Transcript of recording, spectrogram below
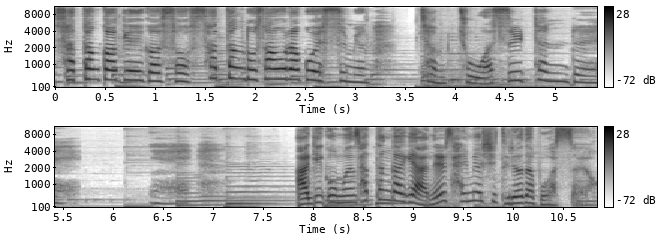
사탕 가게에 가서 사탕도 사오라고 했으면 참 좋았을 텐데. 예. 아기 곰은 사탕 가게 안을 살며시 들여다보았어요.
